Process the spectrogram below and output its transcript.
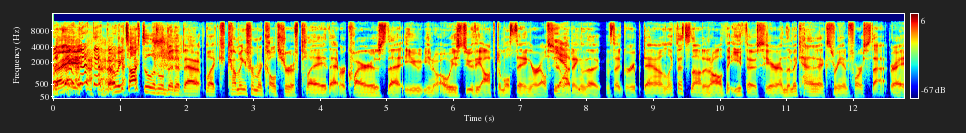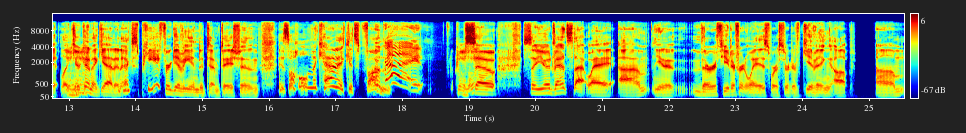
right? but we talked a little bit about like coming from a culture of play that requires that you you know always do the optimal thing or else you're Yep. letting the the group down like that's not at all the ethos here and the mechanics reinforce that right like you're Mhm. gonna get an Mhm. xp for giving into temptation it's a whole mechanic it's fun right. Mhm. so so you advance that way um you know there are a few different ways where sort of giving up um,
